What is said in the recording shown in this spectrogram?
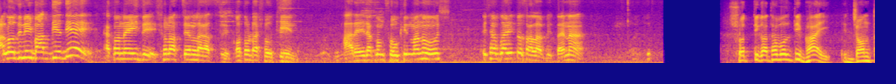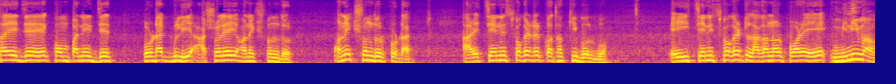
ভালো জিনিস বাদ দিয়ে দিয়ে এখন এই যে শোনাচ্ছেন, লাগাচ্ছে, কতটা শৌখিন। আর এইরকম শৌখিন মানুষ এসব গাড়ি তো চালাবে, তাই না? সত্যি কথা বলতে ভাই যন্থায় যে কোম্পানির যে প্রোডাক্টগুলি আসলেই অনেক সুন্দর। অনেক সুন্দর প্রোডাক্ট আর এই চেনিস পকেটের কথা কি বলব? এই চেনিস পকেট লাগানোর পরে মিনিমাম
